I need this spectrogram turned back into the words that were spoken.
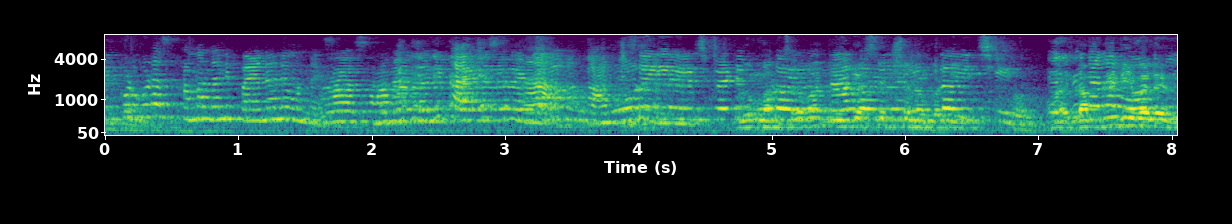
ఇప్పుడు కూడా సంబంధాన్ని పైననే ఉన్నాయి కంప్లీట్ ఇవ్వలేదు.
